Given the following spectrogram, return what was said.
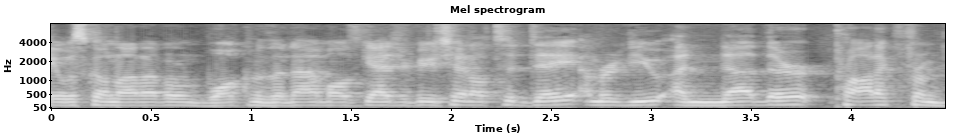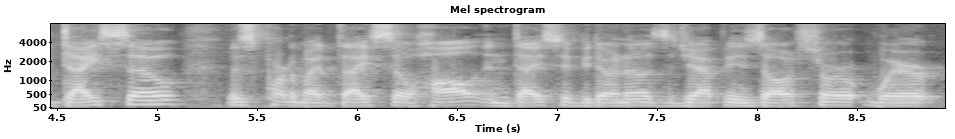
Hey, what's going on, everyone? Welcome to the Nine Balls Gadget Review channel. Today, I'm going to review another product from Daiso. This is part of my Daiso haul, and Daiso, if you don't know, is the Japanese dollar store where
